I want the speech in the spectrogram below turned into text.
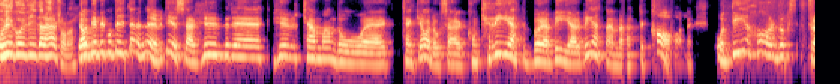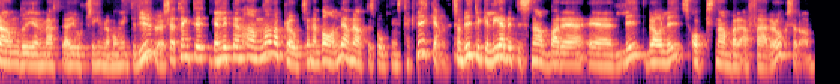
Och hur går vi vidare härifrån? Då? Ja, det vi går vidare nu, det är så här, hur, eh, hur kan man då, eh, tänker jag då, så här, konkret börja bearbeta en vertikal? Och det har vuxit fram då genom att vi har gjort så himla många intervjuer. Så jag tänkte en lite annan approach än den vanliga mötesbokningstekniken som vi tycker leder till snabbare eh, lead, bra leads och snabbare affärer också. Då.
